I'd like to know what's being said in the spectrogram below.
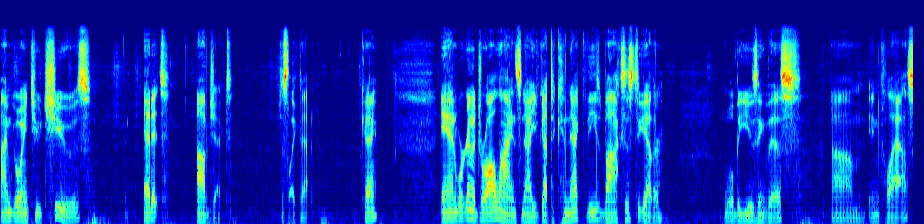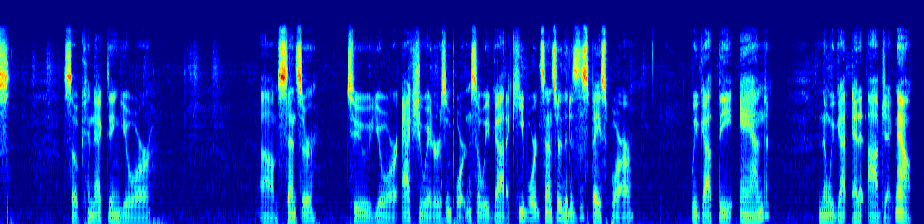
I'm going to choose edit object. Just like that. Okay? And we're going to draw lines now. You've got to connect these boxes together. We'll be using this um, in class. So connecting your um, sensor to your actuator is important. So we've got a keyboard sensor that is the space bar. We've got the AND, and then we've got edit object. Now,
